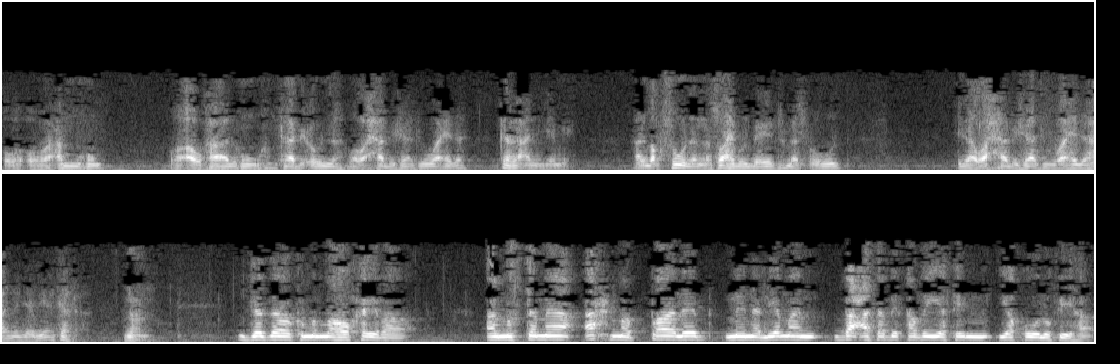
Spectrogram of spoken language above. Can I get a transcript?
وهو عمهم أو خالهم وهم تابعون له وضحى بشاة واحدة كفى عن الجميع. المقصود أن صاحب البيت المسؤول إذا ضحى بشاة واحدة عن الجميع كفى. نعم. جزاكم الله خيرا. المستمع أحمد طالب من اليمن بعث بقضية يقول فيها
